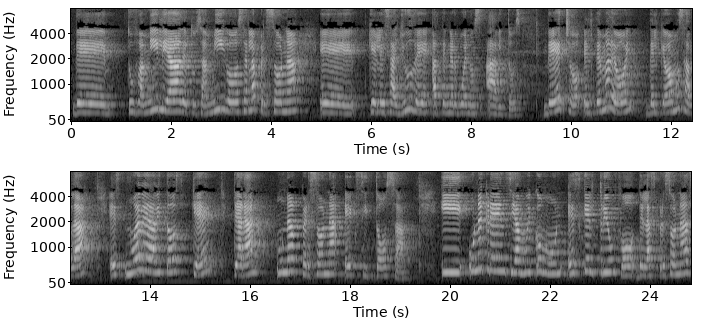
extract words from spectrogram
de tu familia, de tus amigos, ser la persona eh, que les ayude a tener buenos hábitos. De hecho, el tema de hoy del que vamos a hablar es nueve hábitos que te harán una persona exitosa. Y una creencia muy común es que el triunfo de las personas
